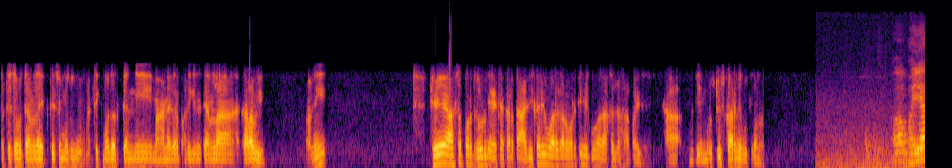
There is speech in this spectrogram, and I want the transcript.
तर त्याच्यावर त्यांना एक त्याच्यामधून आर्थिक मदत त्यांनी महानगरपालिकेने त्यांना करावी. आणि हे असं परत घडून याच्याकरता अधिकारी वर्गांवरती हे गुन्हा दाखल झाला पाहिजे. हा म्हणजे मृत्यूच कारणीभूत म्हणून. भैया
